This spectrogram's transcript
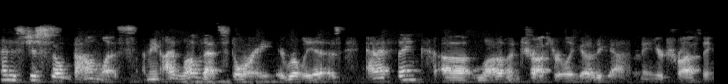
that is just so boundless. I mean, I love that story. It really is, and I think uh, love and trust really go together. I mean, you're trusting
